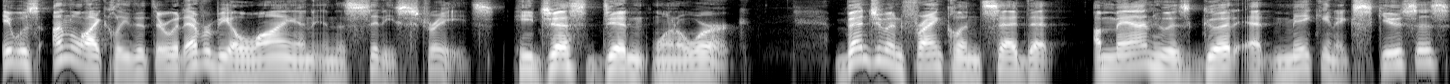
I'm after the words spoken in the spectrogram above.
It was unlikely that there would ever be a lion in the city streets. He just didn't want to work. Benjamin Franklin said that a man who is good at making excuses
